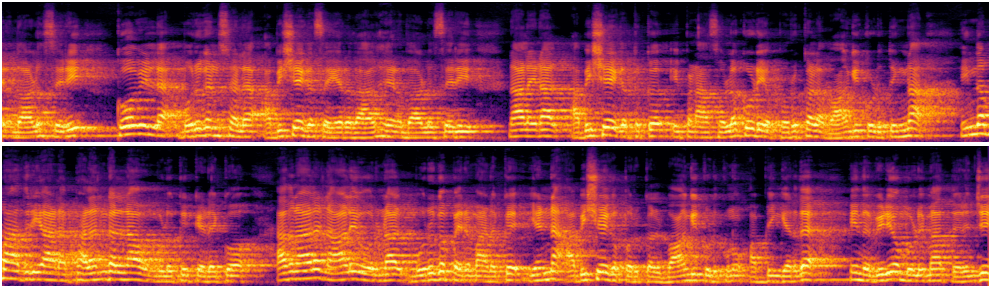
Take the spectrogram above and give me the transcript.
இருந்தாலும் சரி கோவிலில் முருகன் சிலை அபிஷேகம் செய்கிறதாக இருந்தாலும் சரி நாளை நாள் அபிஷேகத்துக்கு இப்போ நான் சொல்லக்கூடிய பொருட்களை வாங்கி கொடுத்தீங்கன்னா இந்த மாதிரியான பலன்கள்லாம் உங்களுக்கு கிடைக்கும். அதனால் நாளை ஒரு நாள் முருகப்பெருமானுக்கு என்ன அபிஷேக பொருட்கள் வாங்கி கொடுக்கணும் அப்படிங்கிறத இந்த வீடியோ மூலிமா தெரிஞ்சு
